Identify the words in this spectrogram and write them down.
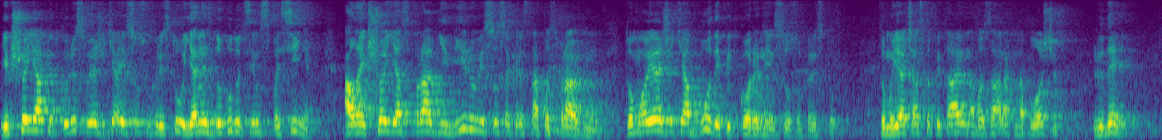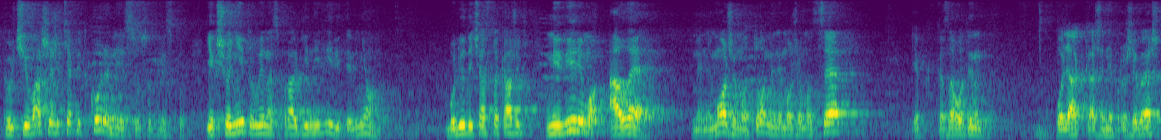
Якщо я підкорю своє життя Ісусу Христу, я не здобуду цим спасіння. Але якщо я справді вірю в Ісуса Христа по-справжньому, то моє життя буде підкорене Ісусу Христу. Тому я часто питаю на базарах, на площах людей, кажу, чи ваше життя підкорене Ісусу Христу? Якщо ні, то ви насправді не вірите в нього. Бо люди часто кажуть, ми віримо, але ми не можемо то, ми не можемо це. Як казав один поляк, каже, не проживеш,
